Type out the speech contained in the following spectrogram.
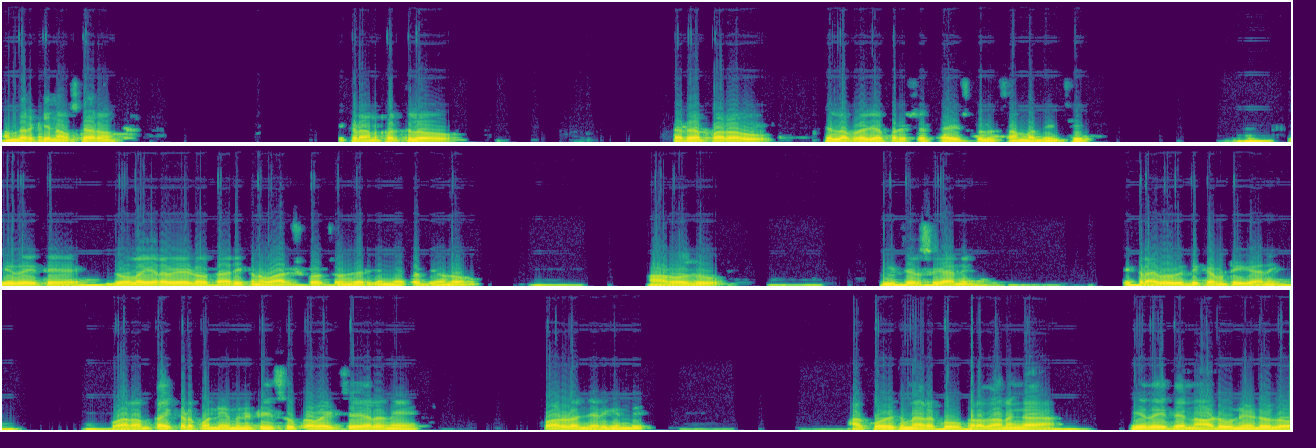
అందరికీ నమస్కారం. ఇక్కడ అనపర్తిలో ఎర్రప్పారావు జిల్లా ప్రజా పరిషత్ హై స్కూల్కి సంబంధించి ఏదైతే జూలై ఇరవై ఏడవ తారీఖున వార్షికోత్సవం జరిగిన నేపథ్యంలో ఆ రోజు టీచర్స్ కానీ ఇక్కడ అభివృద్ధి కమిటీ కానీ వారంతా ఇక్కడ కొన్ని ఎమ్యూనిటీస్ ప్రొవైడ్ చేయాలని కోరడం జరిగింది. ఆ కోరిక మేరకు ప్రధానంగా ఏదైతే నాడు నేడులో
